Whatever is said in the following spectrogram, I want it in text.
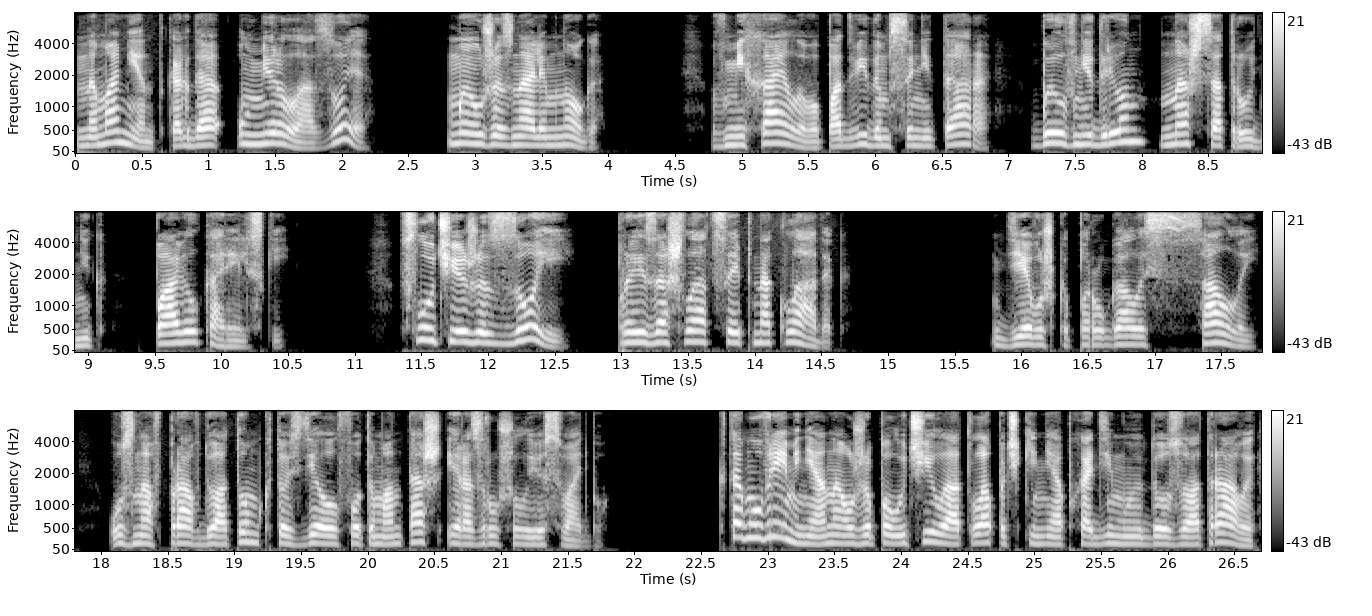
На момент, когда умерла Зоя, мы уже знали много. В Михайлово под видом санитара был внедрен наш сотрудник Павел Карельский. В случае же с Зоей произошла цепь накладок. Девушка поругалась с Аллой узнав правду о том, кто сделал фотомонтаж и разрушил ее свадьбу. К тому времени она уже получила от лапочки необходимую дозу отравы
